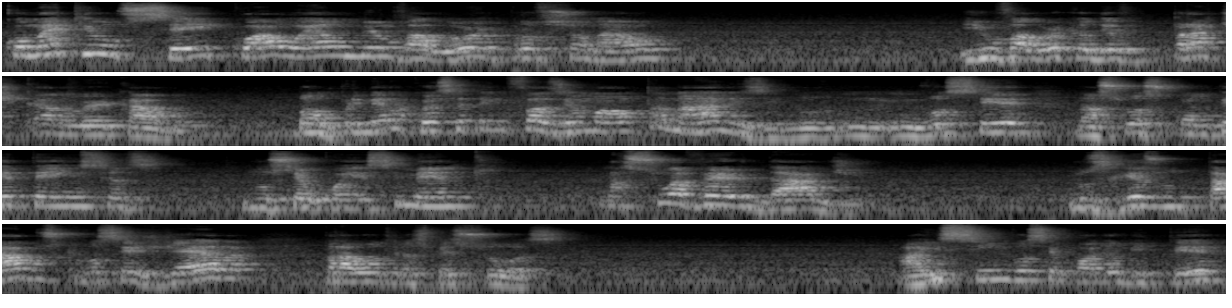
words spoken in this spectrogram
Como é que eu sei qual é o meu valor profissional e o valor que eu devo praticar no mercado? Bom, primeira coisa você tem que fazer uma autoanálise em você, nas suas competências, no seu conhecimento, na sua verdade, nos resultados que você gera para outras pessoas. Aí sim você pode obter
